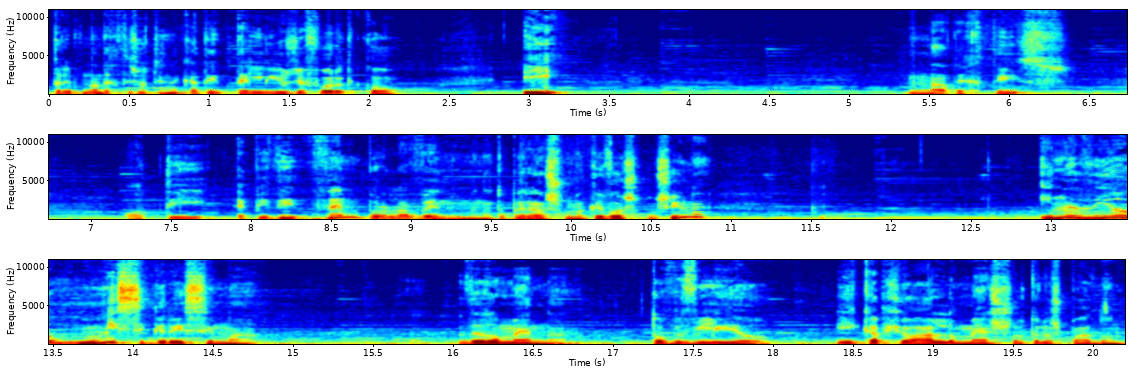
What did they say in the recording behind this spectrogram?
πρέπει να δεχτείς ότι είναι κάτι τελείως διαφορετικό. Ή να δεχτείς ότι επειδή δεν προλαβαίνουμε να το περάσουμε ακριβώς όπως είναι, είναι δύο μη συγκρίσιμα δεδομένα το βιβλίο ή κάποιο άλλο μέσο τέλος πάντων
